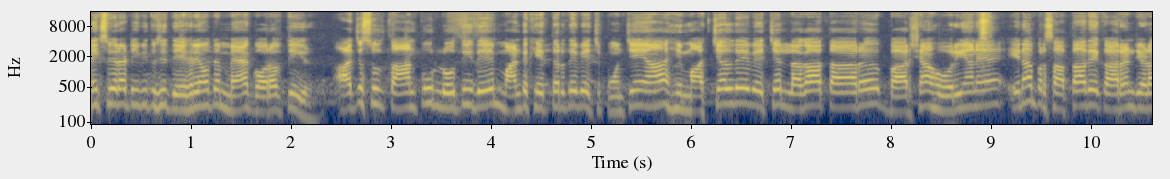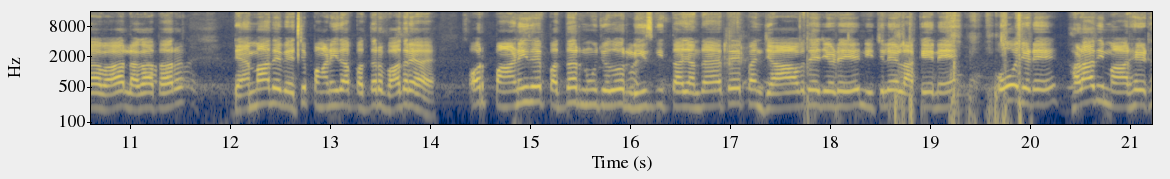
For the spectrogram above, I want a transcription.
ਦੈਨਿਕ ਸਵੇਰਾ ਟੀਵੀ ਤੁਸੀਂ ਦੇਖ ਰਹੇ ਹੋ ਤੇ ਮੈਂ ਗੌਰਵ ਧੀਰ। ਅੱਜ ਸੁਲਤਾਨਪੁਰ ਲੋਧੀ ਦੇ ਮੰਡ ਖੇਤਰ ਦੇ ਵਿੱਚ ਪਹੁੰਚੇ ਆ ਹਿਮਾਚਲ ਦੇ ਵਿੱਚ ਲਗਾਤਾਰ ਬਾਰਿਸ਼ਾਂ ਹੋ ਰਹੀਆਂ ਨੇ। ਇਹਨਾਂ ਬਰਸਾਤਾਂ ਦੇ ਕਾਰਨ ਜਿਹੜਾ ਵਾ, ਲਗਾਤਾਰ ਡੈਮਾਂ ਦੇ ਵਿੱਚ ਪਾਣੀ ਦਾ ਪੱਧਰ ਵੱਧ ਰਿਹਾ ਹੈ। ਔਰ ਪਾਣੀ ਦੇ ਪੱਧਰ ਨੂੰ ਜਦੋਂ ਰਿਲੀਜ਼ ਕੀਤਾ ਜਾਂਦਾ ਹੈ ਤੇ ਪੰਜਾਬ ਦੇ ਜਿਹੜੇ ਨਿਚਲੇ ਇਲਾਕੇ ਨੇ, ਉਹ ਜਿਹੜੇ ਹੜ੍ਹਾਂ ਦੀ ਮਾਰ ਹੇਠ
